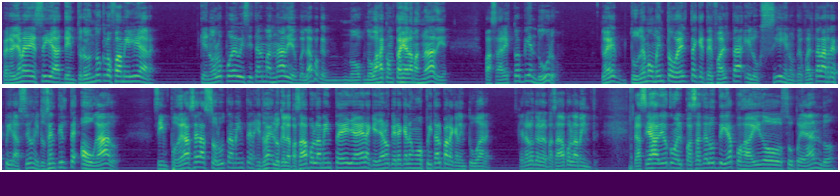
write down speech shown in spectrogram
Pero ella me decía, dentro de un núcleo familiar, que no lo puede visitar más nadie, ¿verdad? Porque no, vas a contagiar a más nadie. Pasar esto es bien duro. Entonces, tú de momento verte que te falta el oxígeno, te falta la respiración y tú sentirte ahogado sin poder hacer absolutamente nada. Entonces, lo que le pasaba por la mente a ella era que ella no quería que le en un hospital para que la intubaran. Era lo que le pasaba por la mente. Gracias a Dios, con el pasar de los días, pues ha ido superando,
